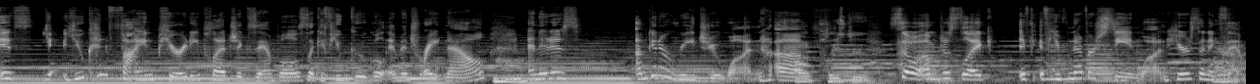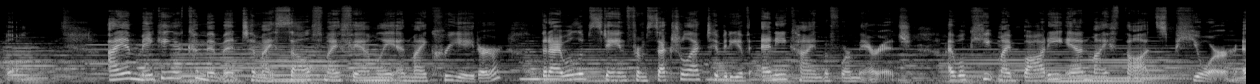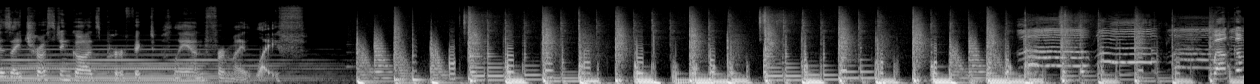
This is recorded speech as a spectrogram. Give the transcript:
it's you can find purity pledge examples like if you google image right now mm-hmm. and it is i'm gonna read you one um, oh please do so i'm just like if, if you've never seen one here's an example I am making a commitment to myself, my family, and my creator that I will abstain from sexual activity of any kind before marriage. I will keep my body and my thoughts pure as I trust in God's perfect plan for my life. Welcome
